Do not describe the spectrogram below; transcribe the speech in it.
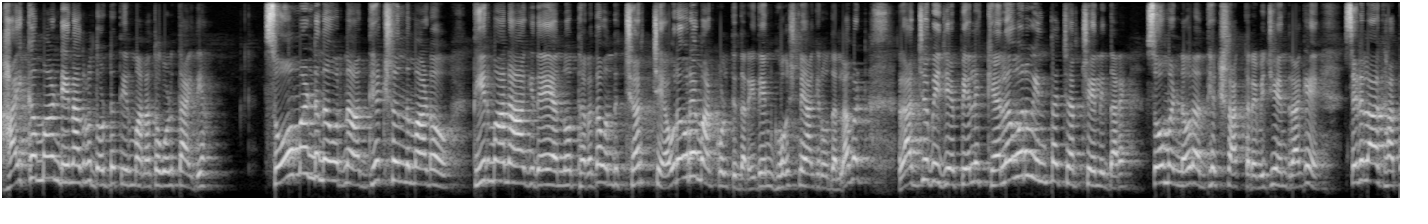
ಹೈಕಮಾಂಡ್ ಏನಾದರೂ ದೊಡ್ಡ ತೀರ್ಮಾನ ತಗೊಳ್ತಾ ಇದೆಯಾ? ಸೋಮಣ್ಣನವ್ರನ್ನ ಅಧ್ಯಕ್ಷರನ್ನ ಮಾಡೋ ತೀರ್ಮಾನ ಆಗಿದೆ ಅನ್ನೋ ಥರದ ಒಂದು ಚರ್ಚೆ ಅವರವರೇ ಮಾಡ್ಕೊಳ್ತಿದ್ದಾರೆ. ಇದೇನು ಘೋಷಣೆ ಆಗಿರೋದಲ್ಲ, ಬಟ್ ರಾಜ್ಯ ಬಿ ಜೆ ಪಿಯಲ್ಲಿ ಕೆಲವರು ಇಂಥ ಚರ್ಚೆಯಲ್ಲಿದ್ದಾರೆ. ಸೋಮಣ್ಣವರು ಅಧ್ಯಕ್ಷರಾಗ್ತಾರೆ. ವಿಜಯೇಂದ್ರಗೆ ಸಿಡಿಲಾಘಾತ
